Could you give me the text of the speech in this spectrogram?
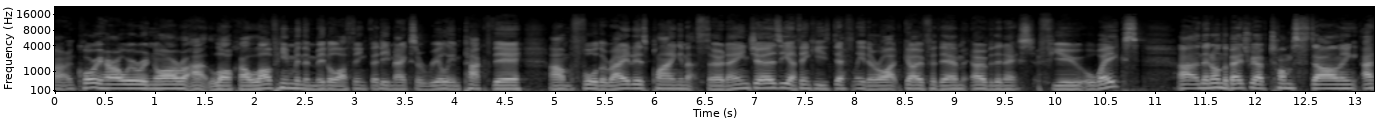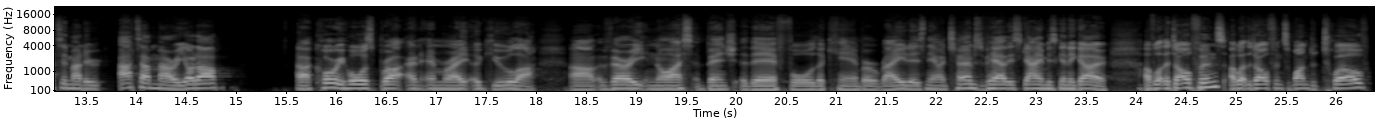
Uh, and Corey Harawira-Naera at lock. I love him in the middle. I think that he makes a real impact there um, for the Raiders playing in that 13 jersey. I think he's definitely the right go for them over the next few weeks. Uh, and then on the bench, we have Tom Starling, Ata, Ata Mariota, uh, Corey Horsburgh and Emre Guler. Um, very nice bench there for the Canberra Raiders. Now, in terms of how this game is going to go, I've got the Dolphins. I've got the Dolphins 1 to 12.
